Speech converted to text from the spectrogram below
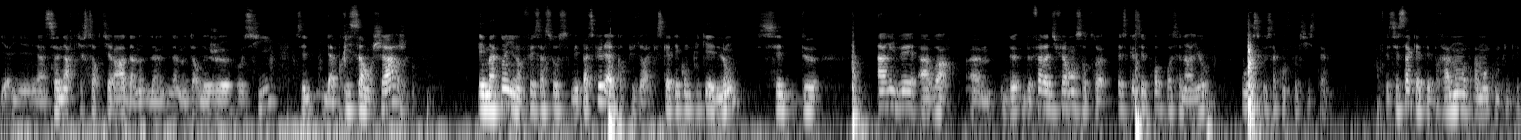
il y, a- un scénar qui ressortira d'un auteur de jeu aussi. Il a pris ça en charge. Et maintenant, il en fait sa sauce. Mais parce que là, le corpus de règles. Ce qui a été compliqué long, c'est de arriver à avoir, euh, de, faire la différence entre est-ce que c'est propre au scénario ou est-ce que ça construit le système. Et c'est ça qui a été vraiment, vraiment compliqué.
